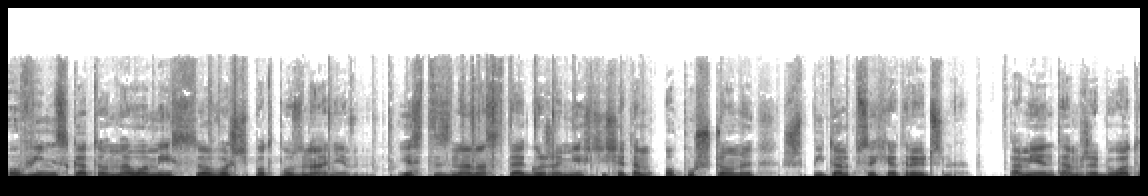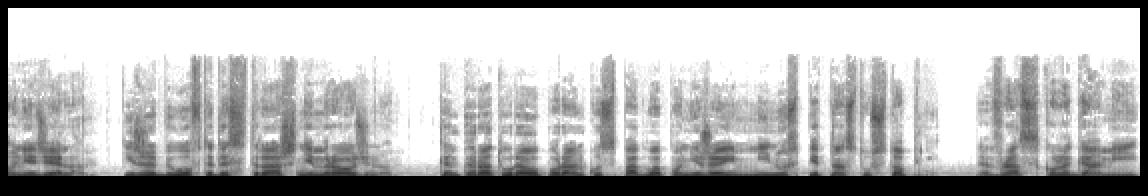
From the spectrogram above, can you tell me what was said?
Owińska to mała miejscowość pod Poznaniem. Jest znana z tego, że mieści się tam opuszczony szpital psychiatryczny. Pamiętam, że była to niedziela i że było wtedy strasznie mroźno. Temperatura o poranku spadła poniżej minus 15 stopni. Wraz z kolegami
